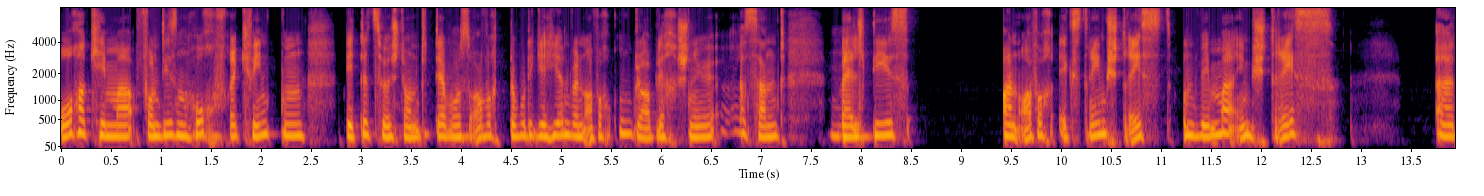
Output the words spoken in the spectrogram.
ankommen von diesem hochfrequenten Beta-Zustand, der was einfach, da wo die Gehirnwellen einfach unglaublich schnell sind, weil das einen einfach extrem stresst. Und wenn man im Stress äh,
